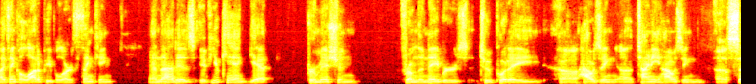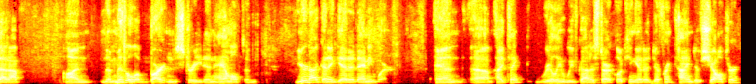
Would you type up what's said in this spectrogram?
I think a lot of people are thinking and that is if you can't get permission from the neighbors to put a uh, housing, uh, tiny housing uh, setup on the middle of Barton Street in Hamilton, you're not going to get it anywhere. And uh, I think really we've got to start looking at a different kind of shelter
